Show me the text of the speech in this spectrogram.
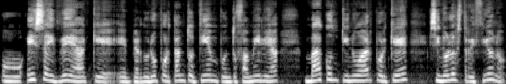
o esa idea que eh, perduró por tanto tiempo en tu familia va a continuar porque si no los traiciono.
